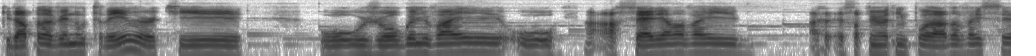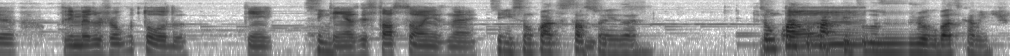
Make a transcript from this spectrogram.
que dá pra ver no trailer que o, o jogo ele vai. O, a série ela vai. Essa primeira temporada vai ser o primeiro jogo todo. Tem, Sim, tem as estações, né? sim, são quatro estações, né? São quatro Então- capítulos do jogo, basicamente.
